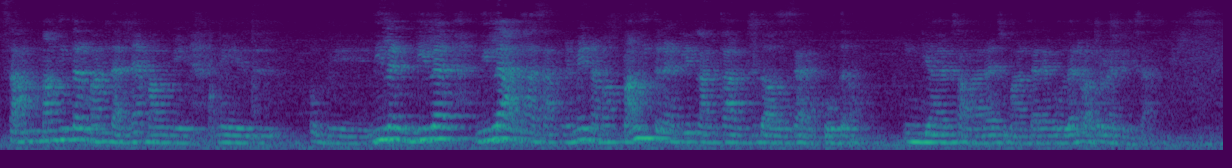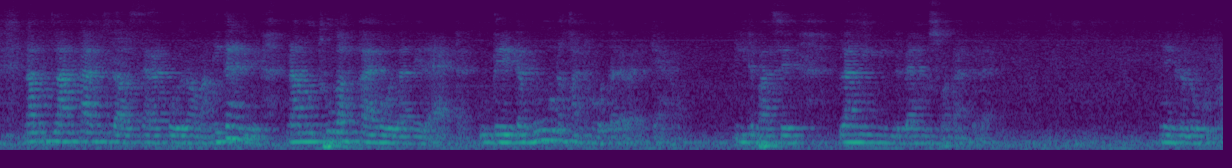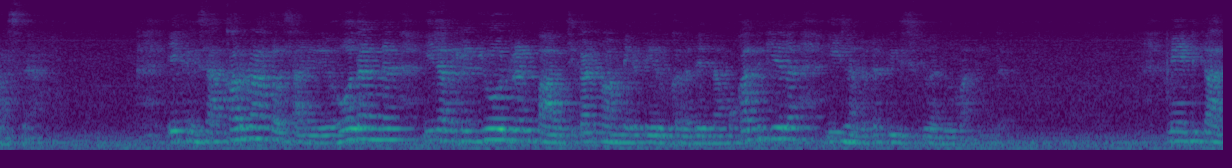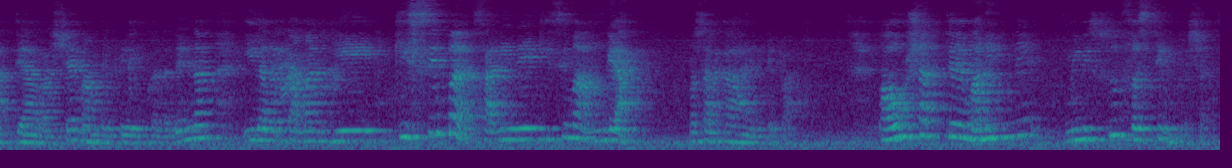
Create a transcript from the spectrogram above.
සාම මං හිතලා මන් දන්නේ නැහැ මම මේ මේ ඔබේ නිල නිල නිල අදහසක් නෙමෙයි නම මං හිතන හැටියට ලංකාවේ දවස් සැරයක් හොදනවා. ඉන්දියාවේ සමහර අය සුමාන සැරයක් හොදලා වතුර නැති නිසා. නමුත් ලංකාවේ දවස් සැරයක් හොදනවා මං හිතන්නේ. නමුත් හුඟක් අය හොදන්නේ රැට. උදේට මූණ කට හොදලා වැඩට යනවා. ඊට පස්සේ ළඟින් ඉන්න බෑ හුස්ම ගන්න බෑ. මේක ලොකු ප්‍රශ්නයක්. ඒක නිසා කරුණාකර ශරීරය හොදන්න ඊළඟට ඩියෝඩරන්ට් පාවිච්චි කරන්න මම මේක තේරුම් කරලා දෙන්නම් මොකද්ද කියලා ඊළඟට පිරිසිදු ඇඳුම් අඳින්න. මේ ටික අත්‍යවශ්‍යයි මම මේක තේරුම් කරලා දෙන්නම් ඊළඟට Tamanගේ කිසිම ශරීරයේ කිසිම අංගයක් නොසලකා හරින්න එපා. පෞරුෂත්වයේ මනින්නේ මිනිස්සු ෆස්ට් ඉම්ප්‍රෙෂන්ස්.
